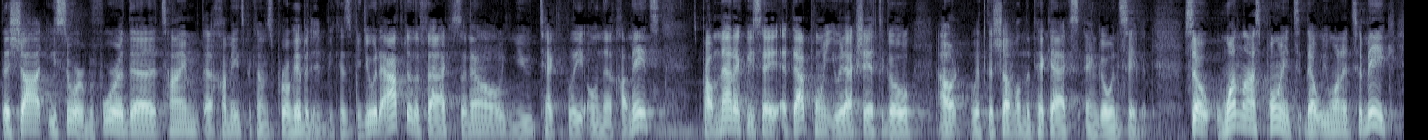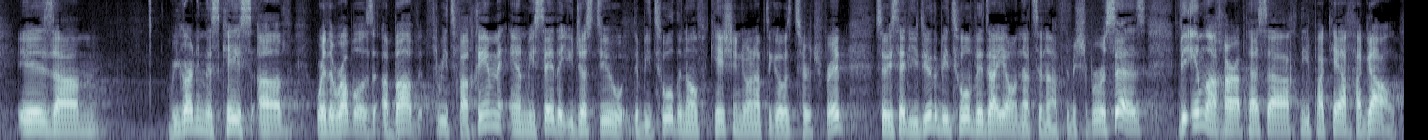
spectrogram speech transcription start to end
the shot isur, before the time that chametz becomes prohibited. Because if you do it after the fact, so now you technically own that chametz, it's problematic. We say at that point you would actually have to go out with the shovel and the pickaxe and go and save it. So one last point that we wanted to make is. Um, regarding this case of where the rubble is above three tfachim, and we say that you just do the bitul, the nullification, you don't have to go search for it. So he said you do the bitul vidayo, and that's enough. The Mishnah Berurah says v'im lachara pesach hagal.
